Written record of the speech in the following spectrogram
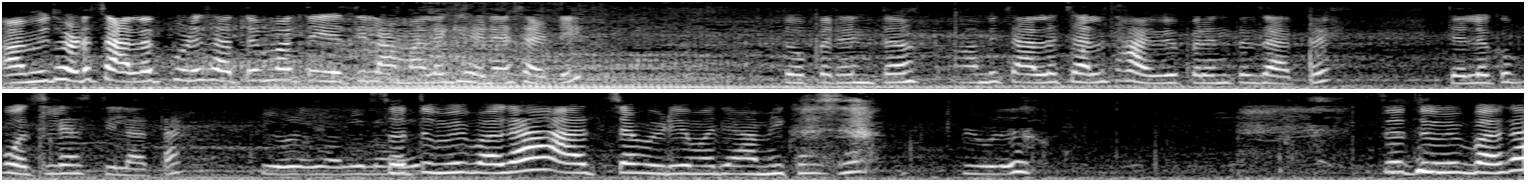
आम्ही थोडं चालत पुढे जातोय मग ते येतील आम्हाला घेण्यासाठी. तोपर्यंत आम्ही चालत चालत हायवे पर्यंत जातोय. ते लोक पोचले असतील आता. सो तुम्ही बघा आजच्या व्हिडिओमध्ये आम्ही कसं पिवळे. सो तुम्ही बघा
